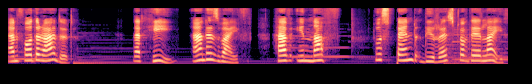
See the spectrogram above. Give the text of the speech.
and further added, that he and his wife have enough to spend the rest of their life.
